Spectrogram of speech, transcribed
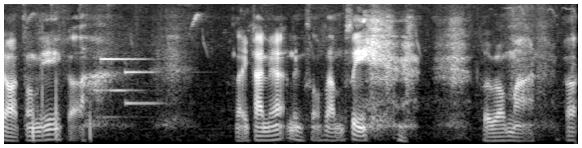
จอดตรงนี้ก็หลายคันเนี้ยหนึ่งสองสามสี่โดยประมาณ ก็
